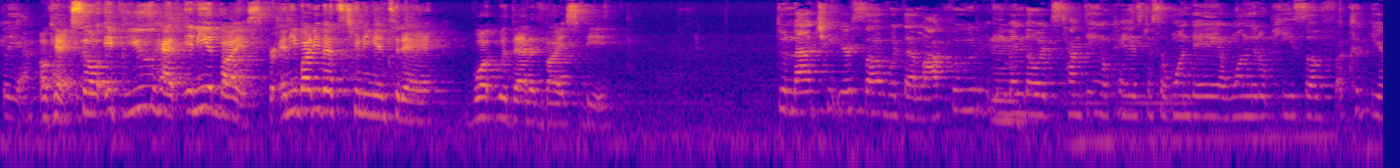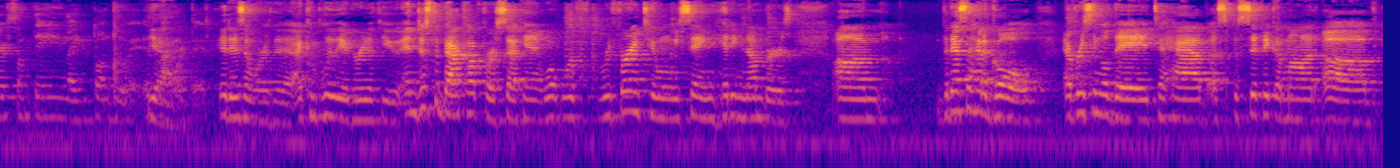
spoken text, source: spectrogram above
but yeah. Okay, so if you had any advice for anybody that's tuning in today, what would that advice be? do not cheat yourself with that log food, even though it's tempting. Okay, it's just a one day and one little piece of a cookie or something. Like, don't do it. It's not worth it. It isn't worth it. I completely agree with you. And just to back up for a second, what we're referring to when we're saying hitting numbers, um, Vanessa had a goal every single day to have a specific amount of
